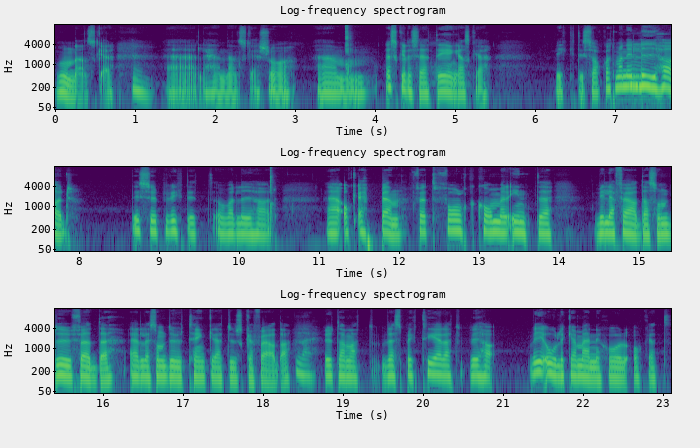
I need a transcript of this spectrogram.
hon önskar. Mm. Uh, eller hen önskar. Så um, jag skulle säga att det är en ganska viktig sak. Och att man är mm. lyhörd. Det är superviktigt att vara lyhörd. Uh, och öppen. För att folk kommer inte vilja föda som du födde eller som du tänker att du ska föda. Nej. Utan att respektera att vi, har, vi är olika människor och att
